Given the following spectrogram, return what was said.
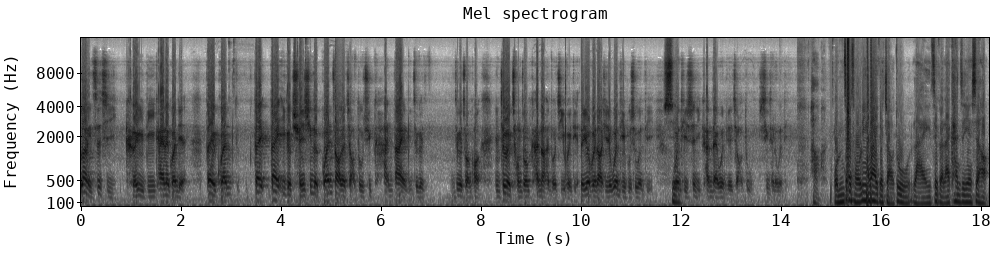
让你自己可以离开那观点，带观带带一个全新的关照的角度去看待你这个。你这个状况，你就会从中看到很多机会点。所以又回到，其实问题不是问题，问题是你看待问题的角度形成的问题。好，我们再从另外一个角度来这个来看这件事哈。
